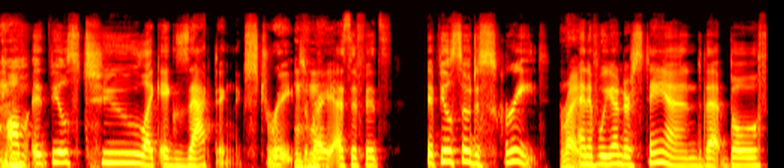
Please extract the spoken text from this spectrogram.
um it feels too like exacting, like straight, Mhm. right? As if it's it feels so discreet. right. And if we understand that both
